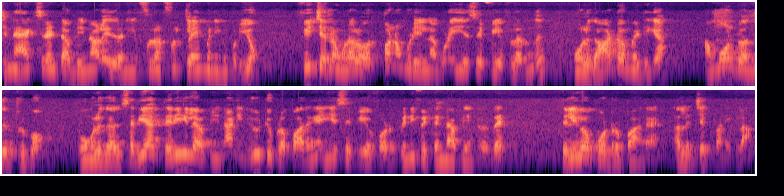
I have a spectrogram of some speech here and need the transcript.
சின்ன ஆக்சிடென்ட் அப்படின்னாலும் இதில் நீங்கள் ஃபுல் அண்ட் ஃபுல் க்ளைம் பண்ணிக்க முடியும். ஃபியூச்சரில் உங்களால் ஒர்க் பண்ண முடியலனா கூட E இருந்து உங்களுக்கு ஆட்டோமேட்டிக்காக அமௌண்ட் வந்துட்டு இருக்கும். உங்களுக்கு அது சரியாக தெரியல அப்படின்னா நீங்கள் யூடியூப்பில் பாருங்கள் E பெனிஃபிட் என்ன அப்படின்றத. தெளிவாக போட்டிருப்பாங்க. அதில் செக் பண்ணிக்கலாம்.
